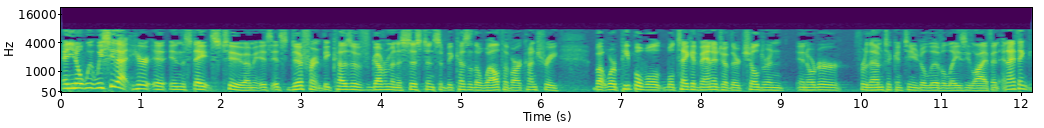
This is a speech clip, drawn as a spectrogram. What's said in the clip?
and you know, we, we see that here in the states too. I mean, it's it's different because of government assistance and because of the wealth of our country, but where people will will take advantage of their children in order for them to continue to live a lazy life, and and I think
